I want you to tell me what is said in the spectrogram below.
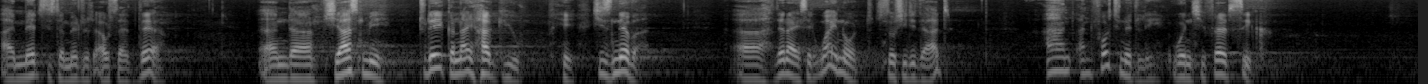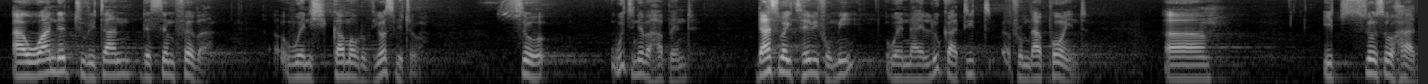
I met Sister Mildred outside there. And uh, she asked me, Today, can I hug you? She's never. Uh, then I said, Why not? So she did that. And unfortunately, when she felt sick, I wanted to return the same favor when she came out of the hospital. So, which never happened. That's why it's heavy for me when I look at it from that point. Uh, it's so, so hard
